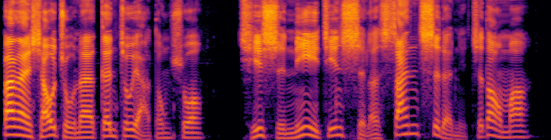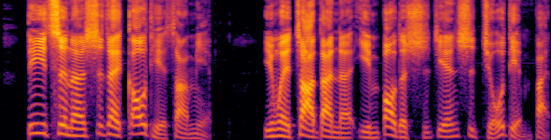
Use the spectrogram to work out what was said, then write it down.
办案小组呢跟朱亚东说：“其实你已经死了三次了，你知道吗？第一次呢是在高铁上面，因为炸弹呢引爆的时间是九点半，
